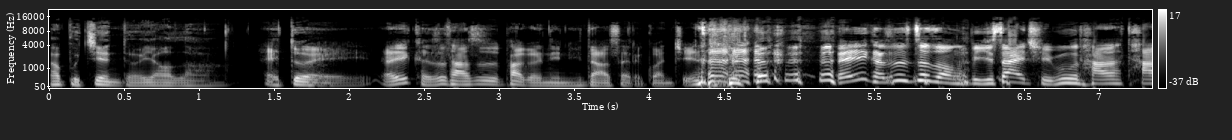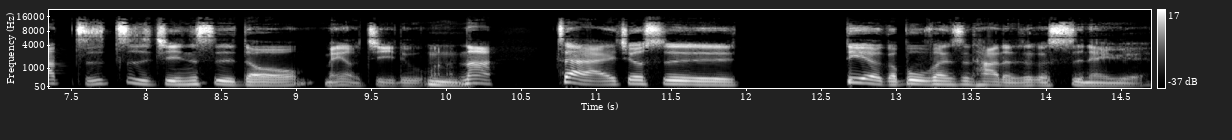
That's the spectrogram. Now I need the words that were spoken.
他不见得要拉，哎，对，哎，可是他是帕格尼尼大赛的冠军，哎，可是这种比赛曲目，他他直至今是都没有记录嘛。那再来就是第二个部分是他的这个室内乐，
